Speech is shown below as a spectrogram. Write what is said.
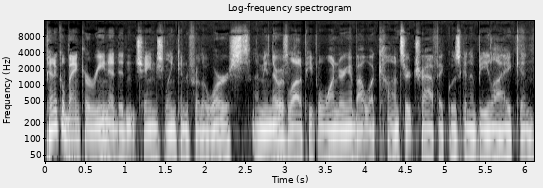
Pinnacle Bank Arena didn't change Lincoln for the worse. I mean, there was a lot of people wondering about what concert traffic was going to be like and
